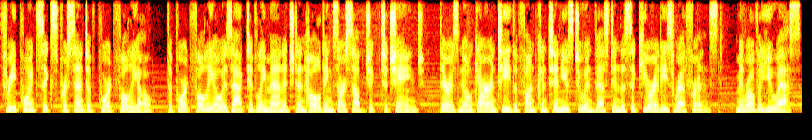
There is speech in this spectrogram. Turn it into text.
3.6% of portfolio. The portfolio is actively managed and holdings are subject to change. There is no guarantee the fund continues to invest in the securities referenced. Mirova US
